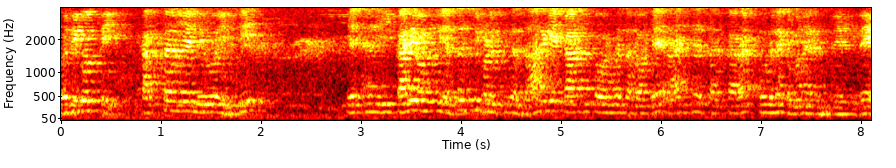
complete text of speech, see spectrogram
ಬದಿಗೊತ್ತಿ ಕರ್ತವ್ಯ ನಿರ್ವಹಿಸಿ ಎ- ಈ ಕಾರ್ಯವನ್ನು ಯಶಸ್ವಿಗೊಳಿಸಿದ ಸಾರಿಗೆ ಕಾರ್ಮಿಕ ವರ್ಗದ ಬಗ್ಗೆ ರಾಜ್ಯ ಸರ್ಕಾರ ಕೂಡಲೇ ಗಮನ ಹರಿಸಬೇಕಿದೆ.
